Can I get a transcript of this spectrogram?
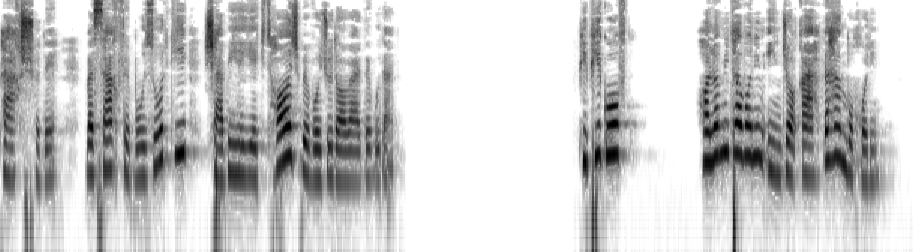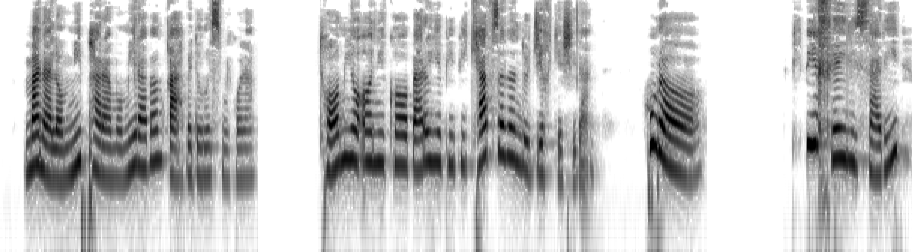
پخش شده و سقف بزرگی شبیه یک تاج به وجود آورده بودند. پیپی گفت حالا می توانیم اینجا قهوه هم بخوریم. من الان میپرم و می‌روم قهوه درست می‌کنم. تامی و آنیکا برای پیپی کف زدند و جیغ کشیدند. هورا! پیپی خیلی سریع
